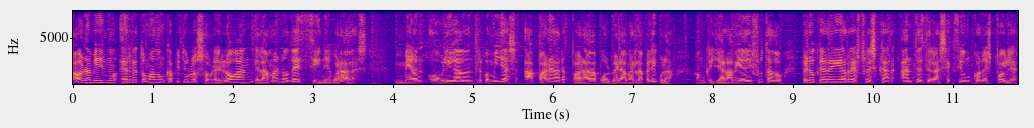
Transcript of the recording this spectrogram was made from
Ahora mismo he retomado un capítulo sobre Logan de la mano de Cineboradas. Me han obligado, entre comillas, a parar para volver a ver la película, aunque ya la había disfrutado, pero quería refrescar antes de la sección con spoiler.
